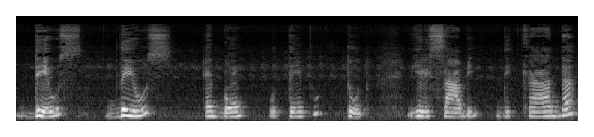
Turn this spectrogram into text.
Deus, Deus é bom o tempo todo. E ele sabe de cada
